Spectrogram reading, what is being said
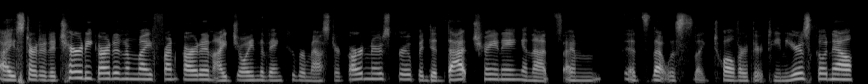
I started a charity garden in my front garden. I joined the Vancouver Master Gardeners group and did that training. And that's I'm it's that was like 12 or 13 years ago now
